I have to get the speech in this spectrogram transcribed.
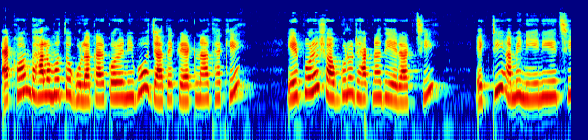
এখন ভালো মতো গোলাকার করে নিব যাতে ক্র্যাক না থাকে। এরপরে সবগুলো ঢাকনা দিয়ে রাখছি। একটি আমি নিয়ে নিয়েছি।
